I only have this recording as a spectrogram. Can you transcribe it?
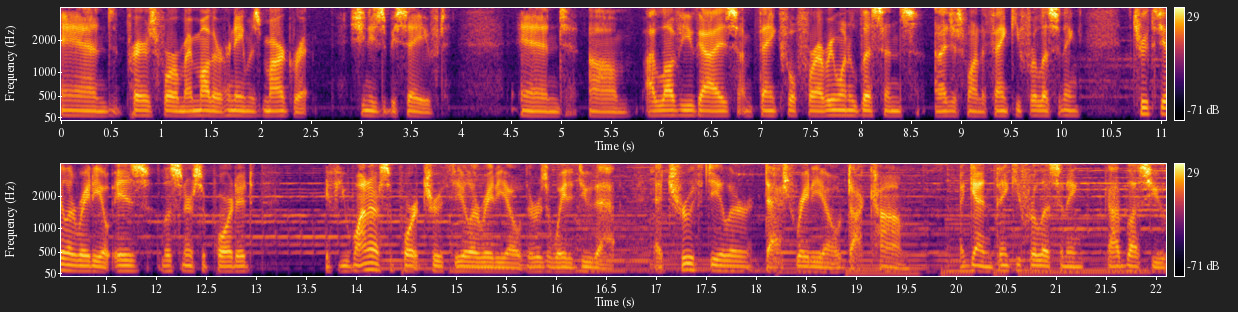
and prayers for my mother. Her name is Margaret. She needs to be saved. And um, I love you guys. I'm thankful for everyone who listens. And I just want to thank you for listening. Truth Dealer Radio is listener supported. If you want to support Truth Dealer Radio, there is a way to do that at truthdealer-radio.com. Again, thank you for listening. God bless you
